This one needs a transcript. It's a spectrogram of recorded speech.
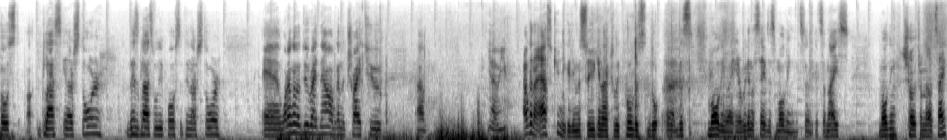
post uh, glass in our store. This glass will be posted in our store and what I'm gonna do right now I'm gonna try to um, you know you I'm gonna ask you Nicodemus so you can actually pull this uh, this molding right here. We're gonna save this molding. It's a it's a nice molding. Show it from outside.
